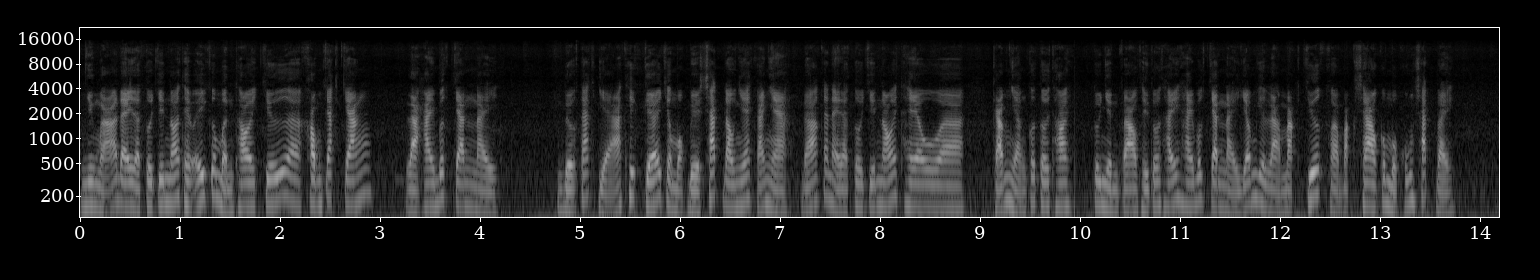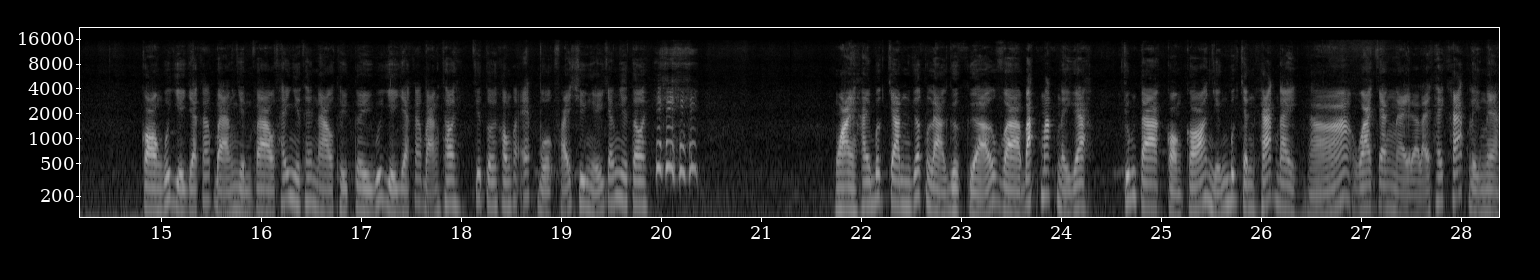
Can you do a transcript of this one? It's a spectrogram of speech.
Nhưng mà ở đây là tôi chỉ nói theo ý của mình thôi, chứ à, không chắc chắn là hai bức tranh này được tác giả thiết kế cho một bìa sách đâu nhé cả nhà. Đó, cái này là tôi chỉ nói theo à, cảm nhận của tôi thôi. Tôi nhìn vào thì tôi thấy hai bức tranh này giống như là mặt trước và mặt sau của một cuốn sách vậy. Còn quý vị và các bạn nhìn vào thấy như thế nào thì tùy quý vị và các bạn thôi, chứ tôi không có ép buộc phải suy nghĩ giống như tôi. Ngoài hai bức tranh rất là gực gỡ và bắt mắt này ra, chúng ta còn có những bức tranh khác đây. Đó, qua trang này là lại thấy khác liền nè.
